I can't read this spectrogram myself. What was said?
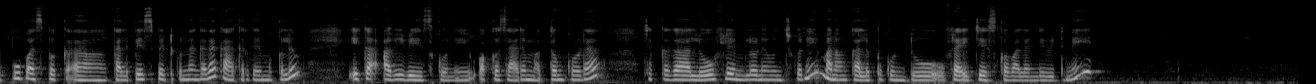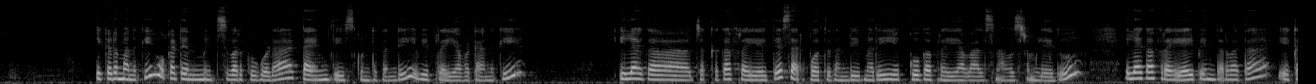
ఉప్పు పసుపు కలిపేసి పెట్టుకున్నాం కదా కాకరకాయ ముక్కలు. ఇక అవి వేసుకొని ఒక్కసారి మొత్తం కూడా చక్కగా లో ఫ్లేమ్లోనే ఉంచుకొని మనం కలుపుకుంటూ ఫ్రై చేసుకోవాలండి వీటిని. ఇక్కడ మనకి ఒక టెన్ మినిట్స్ వరకు కూడా టైం తీసుకుంటుందండి ఇవి ఫ్రై అవ్వటానికి. ఇలాగా చక్కగా ఫ్రై అయితే సరిపోతుందండి. మరీ ఎక్కువగా ఫ్రై అవ్వాల్సిన అవసరం లేదు. ఇలాగా ఫ్రై అయిపోయిన తర్వాత ఇక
